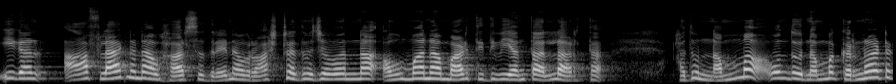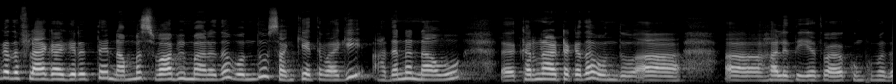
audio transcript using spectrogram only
ಈಗ ಆ ಫ್ಲ್ಯಾಗ್ನ ನಾವು ಹಾರಿಸಿದ್ರೆ ನಾವು ರಾಷ್ಟ್ರಧ್ವಜವನ್ನು ಅವಮಾನ ಮಾಡ್ತಿದ್ವಿ ಅಂತ ಅಲ್ಲ ಅರ್ಥ. ಅದು ನಮ್ಮ ಒಂದು, ನಮ್ಮ ಕರ್ನಾಟಕದ ಫ್ಲ್ಯಾಗ್ ಆಗಿರುತ್ತೆ, ನಮ್ಮ ಸ್ವಾಭಿಮಾನದ ಒಂದು ಸಂಕೇತವಾಗಿ ಅದನ್ನು ನಾವು ಕರ್ನಾಟಕದ ಒಂದು, ಆ ಹಳದಿ ಅಥವಾ ಕುಂಕುಮದ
